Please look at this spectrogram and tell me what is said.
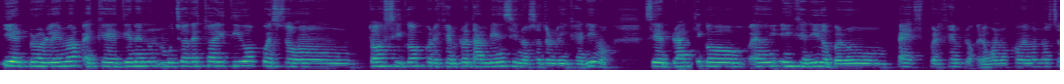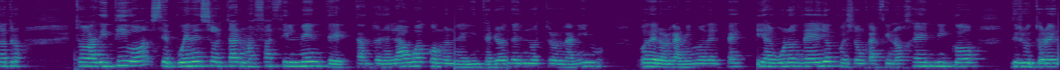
y el problema es que tienen muchos de estos aditivos pues son tóxicos, por ejemplo, también si nosotros lo ingerimos. Si el plástico es ingerido por un pez, por ejemplo, que luego nos comemos nosotros, estos aditivos se pueden soltar más fácilmente tanto en el agua como en el interior de nuestro organismo o del organismo del pez. Y algunos de ellos pues, son carcinogénicos, disruptores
